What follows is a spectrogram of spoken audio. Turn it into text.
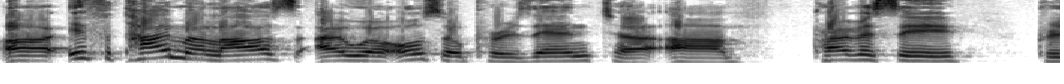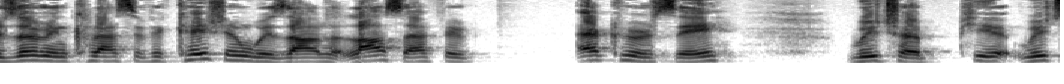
Uh, if time allows, I will also present uh, uh privacy preserving classification without loss of accuracy, which, appear, which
